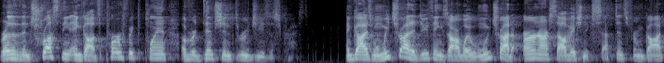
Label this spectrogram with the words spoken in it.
rather than trusting in God's perfect plan of redemption through Jesus Christ. And guys, when we try to do things our way, when we try to earn our salvation acceptance from God,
